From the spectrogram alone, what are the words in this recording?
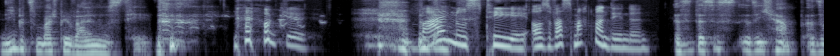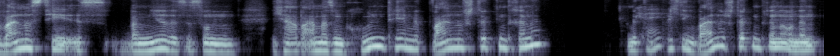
liebe zum Beispiel Walnusstee. okay. Walnusstee, aus was macht man den denn? Also das ist, also ich habe, also Walnusstee ist bei mir, das ist so ein, ich habe einmal so einen grünen Tee mit Walnussstücken drin, mit okay. richtigen Walnussstücken drin und dann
